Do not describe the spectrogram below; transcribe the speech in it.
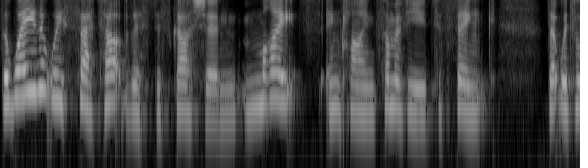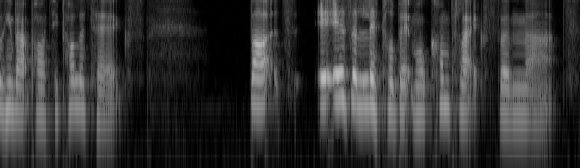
The way that we set up this discussion might incline some of you to think that we're talking about party politics. But it is a little bit more complex than that,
